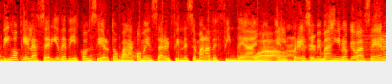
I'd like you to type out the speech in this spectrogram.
dijo que la serie de 10 conciertos van a comenzar el fin de semana de fin de año. Wow. El precio me imagino que va a ser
